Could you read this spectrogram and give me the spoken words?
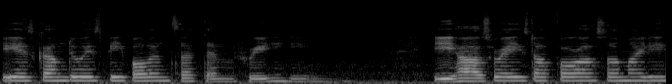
He has come to his people and set them free. He has raised up for us a mighty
